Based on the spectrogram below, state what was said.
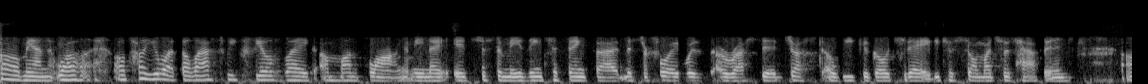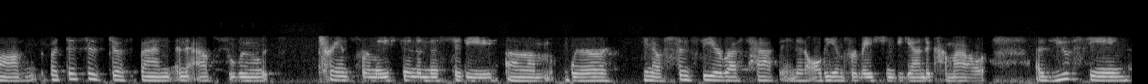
Oh man, well, I'll tell you what. The last week feels like a month long. I mean, it's just amazing to think that Mr. Floyd was arrested just a week ago today because so much has happened. Um, but this has just been an absolute transformation in the city um, where you know, since the arrest happened and all the information began to come out, as you've seen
